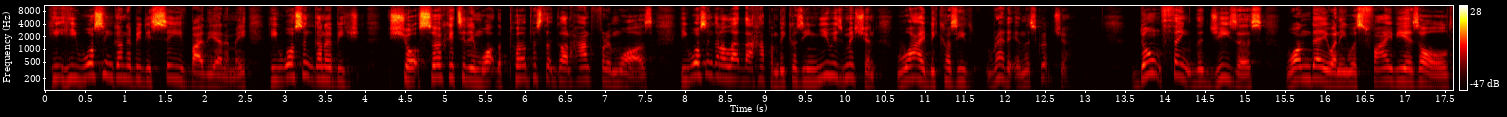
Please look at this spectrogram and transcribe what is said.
He, he wasn't going to be deceived by the enemy. He wasn't going to be short circuited in what the purpose that God had for him was. He wasn't going to let that happen because he knew his mission. Why? Because he'd read it in the scripture. Don't think that Jesus, one day when he was five years old,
